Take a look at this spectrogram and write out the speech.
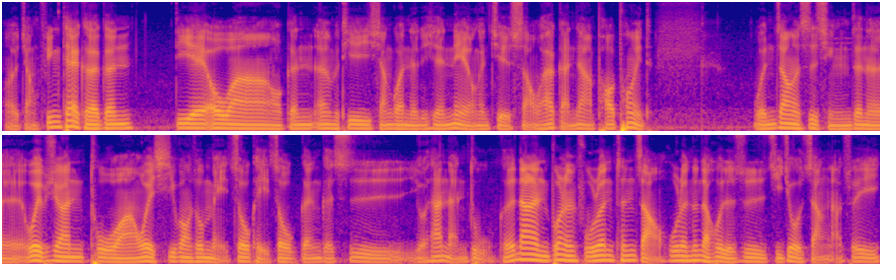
呃讲 FinTech 跟 DAO 啊，跟 NFT 相关的这些内容跟介绍，我还要赶这样 PowerPoint。文章的事情真的，我也不喜欢拖啊。我也希望说每周可以周更，可是有它难度。可是当然不能囫囵吞枣、囫囵吞枣或者是急就章啊。所以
